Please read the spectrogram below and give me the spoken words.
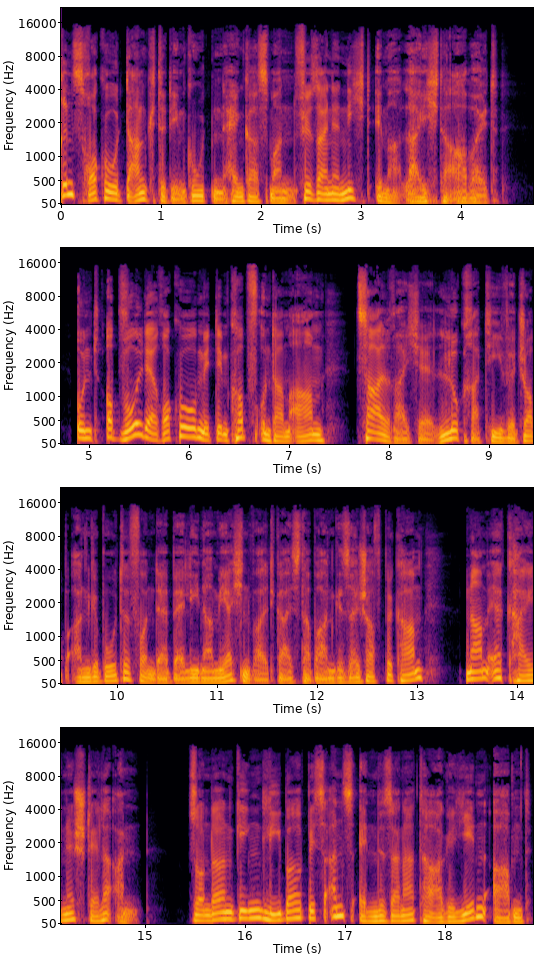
Prinz Rocco dankte dem guten Henkersmann für seine nicht immer leichte Arbeit. Und obwohl der Rocco mit dem Kopf unterm Arm zahlreiche lukrative Jobangebote von der Berliner Märchenwald-Geisterbahngesellschaft bekam, nahm er keine Stelle an, sondern ging lieber bis ans Ende seiner Tage jeden Abend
